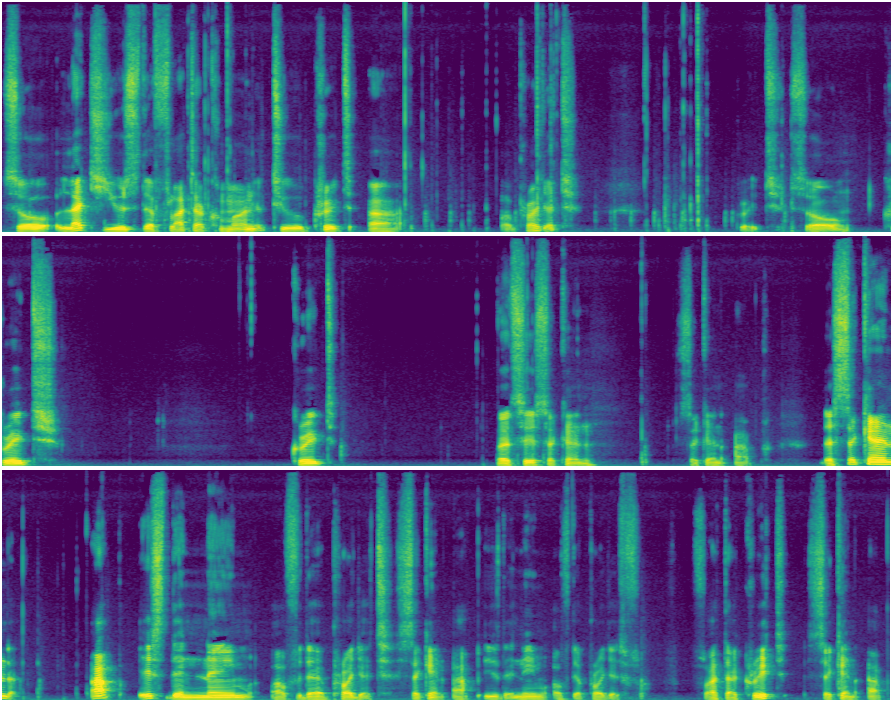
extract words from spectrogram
So let's use the flutter command to create a, a project. Great. So create create let's say second second app. The second app is the name of the project. Second app is the name of the project. Flutter create second app.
